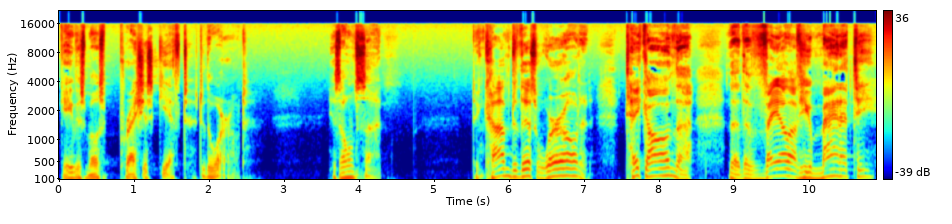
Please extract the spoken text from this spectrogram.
gave His most precious gift to the world His own Son. To come to this world and take on the, the, the veil of humanity,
